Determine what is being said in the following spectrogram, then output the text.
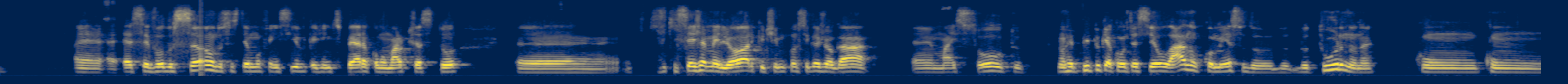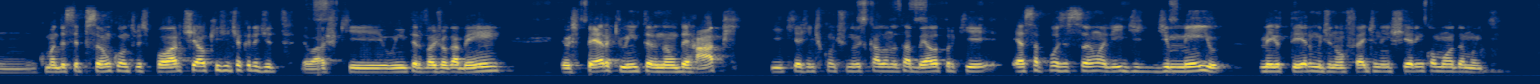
é, essa evolução do sistema ofensivo que a gente espera, como o Marco já citou, é, que, que, seja melhor, que o time consiga jogar é, mais solto. Não repito o que aconteceu lá no começo do, do, do turno, né? Com, com, com, uma decepção contra o esporte, é o que a gente acredita. Eu acho que o Inter vai jogar bem, eu espero que o Inter não derrape e que a gente continue escalando a tabela, porque essa posição ali de, de meio, meio termo, de não fede nem cheira, incomoda muito.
